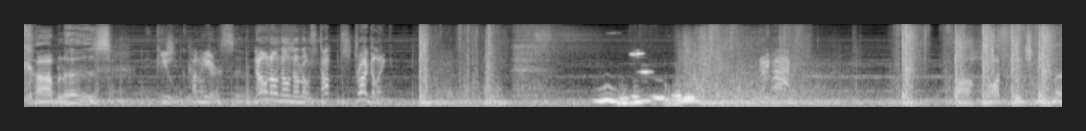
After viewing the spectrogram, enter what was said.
cobblers. You, come here. No, no, no, no, no. Stop struggling. Stay back! A hostage, Nygma.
